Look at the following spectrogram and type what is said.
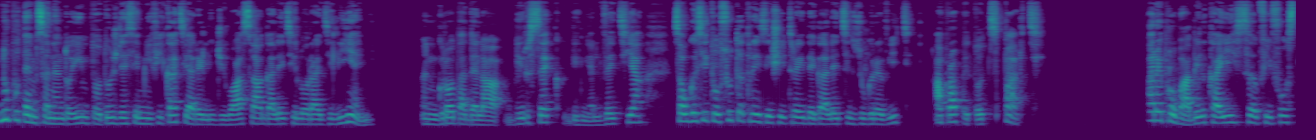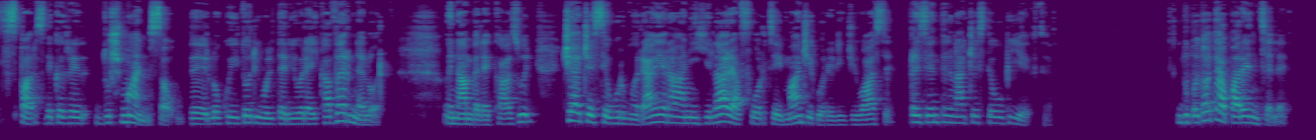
Nu putem să ne îndoim totuși de semnificația religioasă a galeților azilieni. În grota de la Birsec, din Elveția, s-au găsit 133 de galeți zugrăviți, aproape toți sparți. Pare probabil ca ei să fi fost sparți de către dușmani sau de locuitorii ulteriori ai cavernelor. În ambele cazuri, ceea ce se urmărea era anihilarea forței magico-religioase prezente în aceste obiecte. După toate aparențele,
